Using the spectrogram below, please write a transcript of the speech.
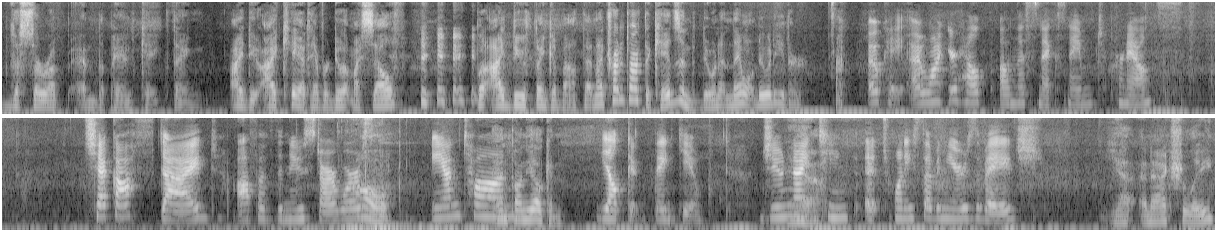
the syrup and the pancake thing. I do. I can't ever do it myself, but I do think about that. And I try to talk the kids into doing it, and they won't do it either. Okay, I want your help on this next name to pronounce. Chekhov died off of the new Star Wars. Oh, Anton, Anton Yelchin. Yelchin, thank you. June Yeah. 19th at 27 years of age. Yeah, and actually,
